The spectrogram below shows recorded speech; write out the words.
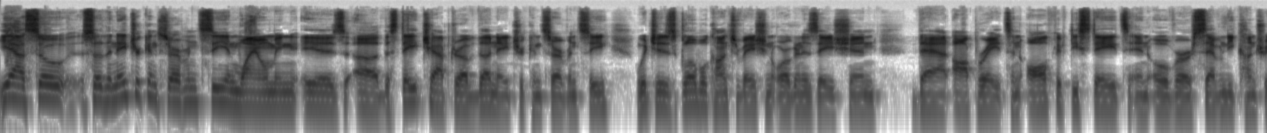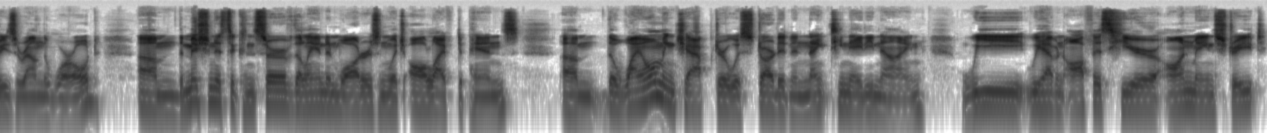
Yeah, so so the Nature Conservancy in Wyoming is uh, the state chapter of the Nature Conservancy, which is global conservation organization that operates in all 50 states and over 70 countries around the world. Um, the mission is to conserve the land and waters in which all life depends. Um, the Wyoming chapter was started in 1989. We we have an office here on Main Street,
